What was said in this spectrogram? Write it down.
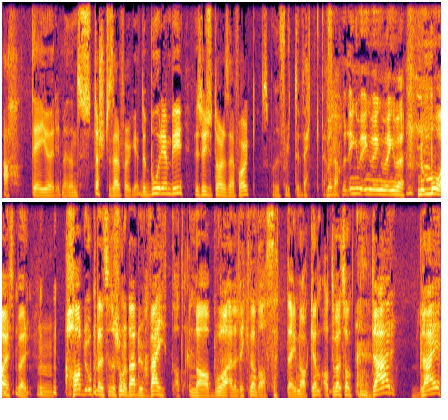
Ja, det gjør jeg med den største selvfølge. Du bor i en by, hvis du ikke tåler å se folk, så må du flytte vekk derfra. men Yngve, Yngve, Yngve, Yngve, nå må jeg spørre. Har du opplevd situasjoner der du vet at naboer eller lignende har sett deg naken? At du vet sånn Der blei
